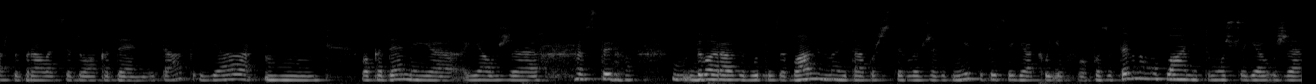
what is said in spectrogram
аж добралася до академії. Так? І я м, в академії я вже встигла два рази бути забаненою, також встигла вже відмітитися, як і в позитивному плані, тому що я вже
